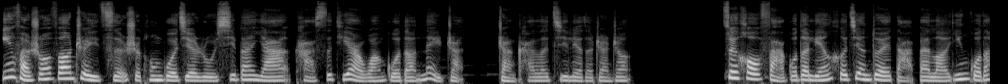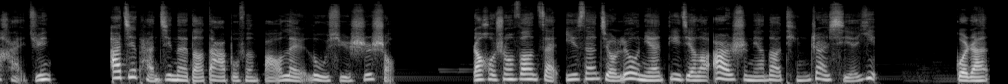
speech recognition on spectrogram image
英法双方这一次是通过介入西班牙卡斯提尔王国的内战，展开了激烈的战争。最后，法国的联合舰队打败了英国的海军，阿基坦境内的大部分堡垒陆续失守。然后，双方在一三九六年缔结了二十年的停战协议。果然，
